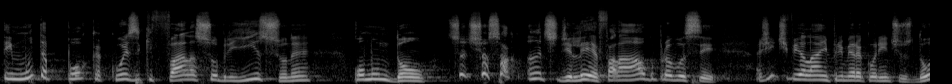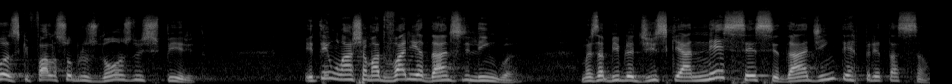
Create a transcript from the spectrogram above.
tem muita pouca coisa que fala sobre isso, né? Como um dom. Deixa eu só, antes de ler, falar algo para você. A gente vê lá em 1 Coríntios 12 que fala sobre os dons do Espírito. E tem um lá chamado variedades de língua. Mas a Bíblia diz que a necessidade de interpretação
